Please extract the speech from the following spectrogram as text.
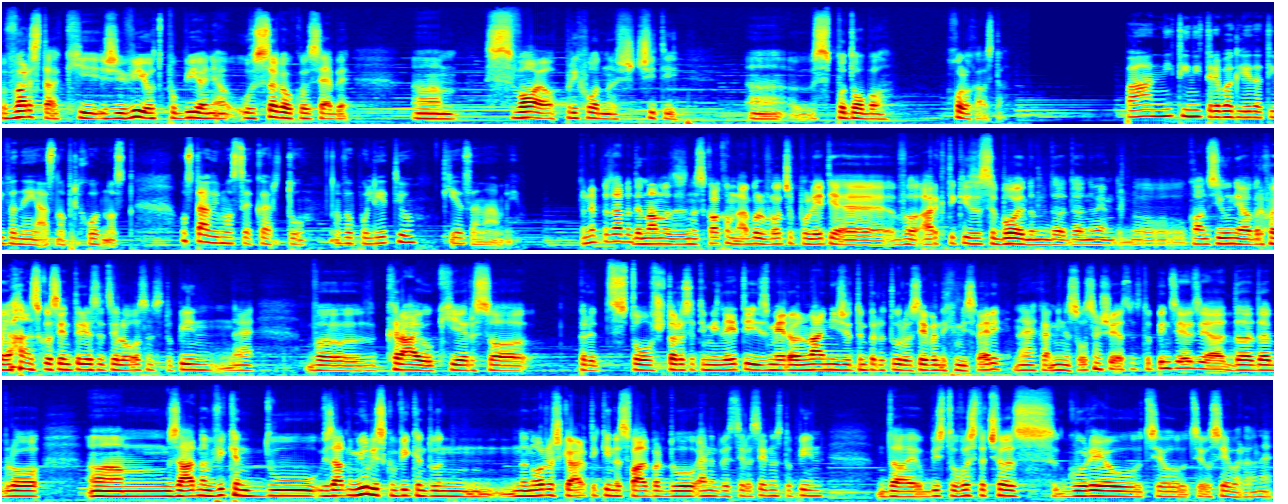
vrsta, ki živi od pobijanja vsega okoli sebe, um, svojo prihodnost ščiti uh, s podobo holokausta. Pa niti ni treba gledati v nejasno prihodnost. Ustavimo se kar tu, v poletju, ki je za nami. Ne pozabite, da imamo z naskokom najbolj vroče poletje v Arktiki za seboj, da, da, da, vem, da bo konec junija vrhojansko 37,8 stopinj v kraju, kjer so pred 140 leti izmerili najnižjo temperaturo v severni hemisferi, ne, kaj minus 68 stopinj Celzija, da, da je bilo um, v, zadnjem vikendu, v zadnjem julijskem vikendu na norveški Arktiki na Svalbardu 21,7 stopinj, da je v bistvu vse čas gorel cel, cel sever. Ne.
